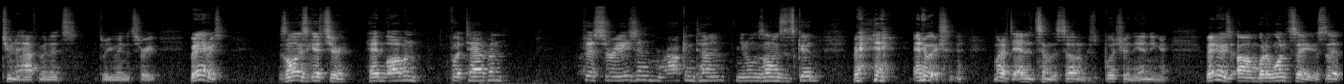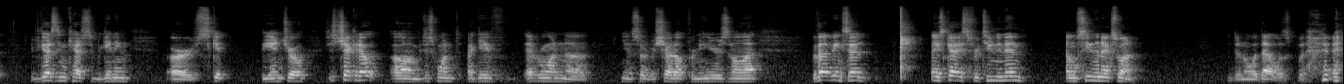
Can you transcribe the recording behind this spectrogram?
two and a half minutes, three minutes, right? But anyways, as long as it gets your head bobbing, foot tapping, fists raising, rocking time, you know, as long as it's good. But anyways, I might have to edit some of this out. I'm just butchering the ending here. But anyways, um, what I want to say is that if you guys didn't catch the beginning or skip the intro, just check it out. Um, just want I gave everyone uh, you know sort of a shout out for New Year's and all that. With that being said, thanks guys for tuning in, and we'll see you in the next one. I don't know what that was, but.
